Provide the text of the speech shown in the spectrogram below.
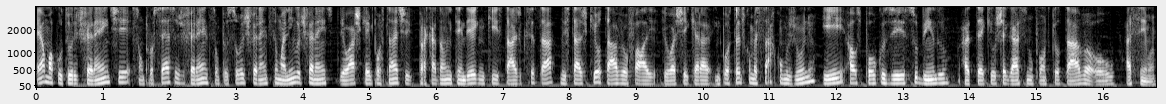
é uma cultura diferente, são processos diferentes, são pessoas diferentes, uma língua diferente. Eu acho que é importante para cada um entender em que estágio que você está. No estágio que eu estava, eu falei, eu achei que era importante começar como júnior e aos poucos ir subindo até que eu chegasse no ponto que eu estava ou acima.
